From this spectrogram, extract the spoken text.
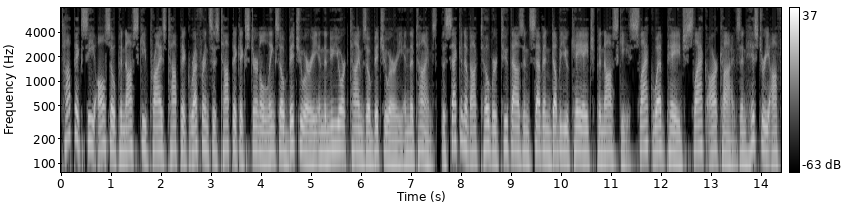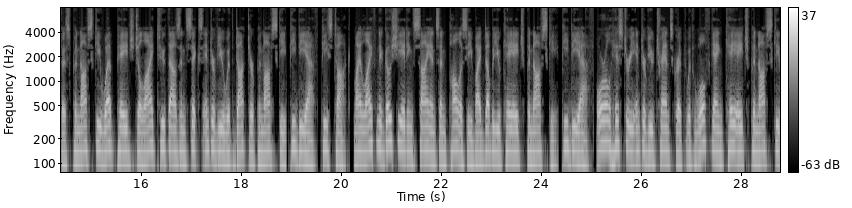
Topic see also Panofsky Prize topic References topic External links Obituary in The New York Times Obituary in The Times, 2 October 2007 WKH Panofsky's SLAC web page SLAC Archives and History Office Panofsky web page July 2006 Interview with Dr. Panofsky PDF Peace Talk, My Life Negotiating Science and Policy by WKH Panofsky PDF Oral History Interview Transcript with Wolfgang K. H. Panofsky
